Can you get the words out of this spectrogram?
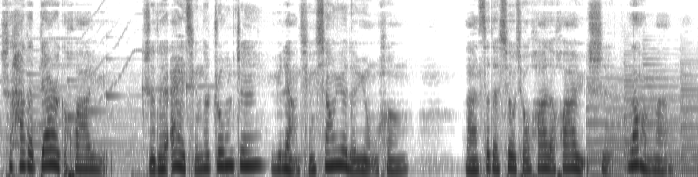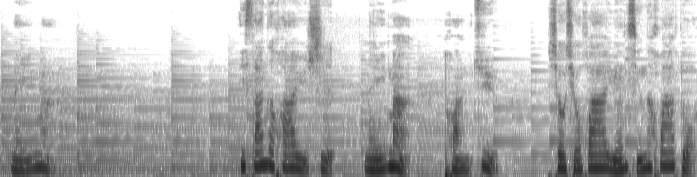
是它的第二个花语，指对爱情的忠贞与两情相悦的永恒。蓝色的绣球花的花语是浪漫、美满。第三个花语是美满、团聚。绣球花圆形的花朵。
